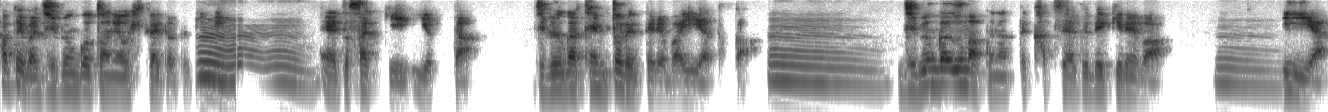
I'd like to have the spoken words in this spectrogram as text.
例えば自分ごとに置き換えたときに、うんうんうん、えと、さっき言った、自分が点取れてればいいやとか、うん、自分が上手くなって活躍できればいいや、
